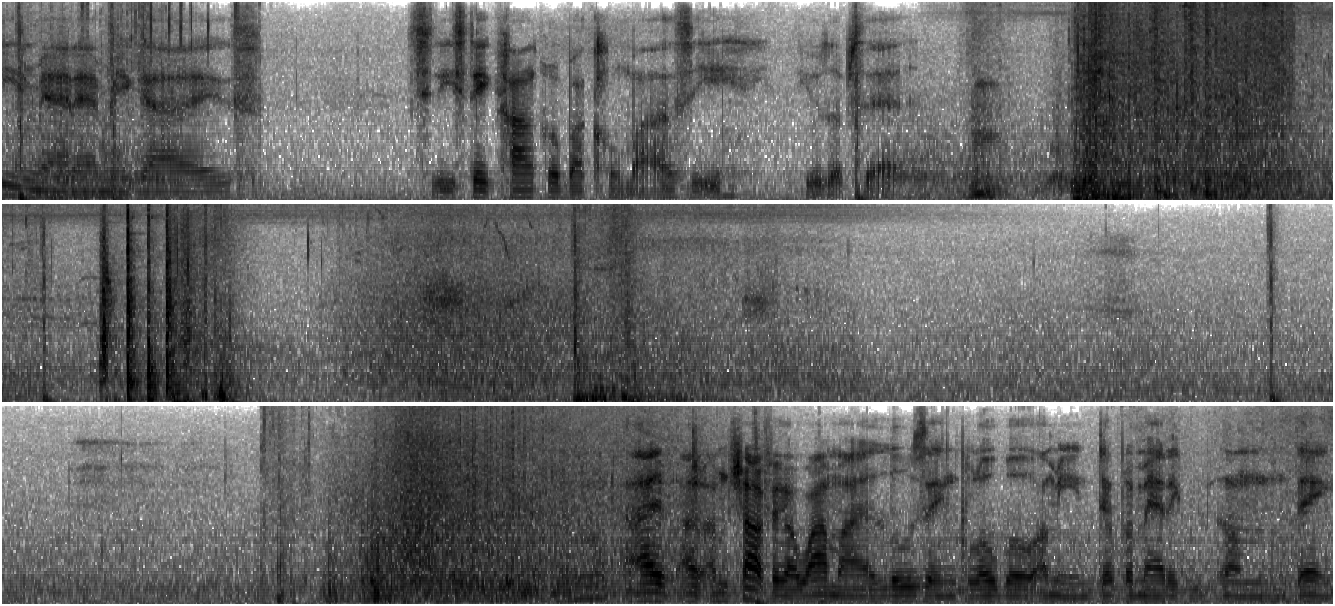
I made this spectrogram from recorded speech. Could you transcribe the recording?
He's mad at me, guys. City state conquered by Kumasi. He was upset. I, I am trying to figure out why am I losing global I mean diplomatic um thing.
